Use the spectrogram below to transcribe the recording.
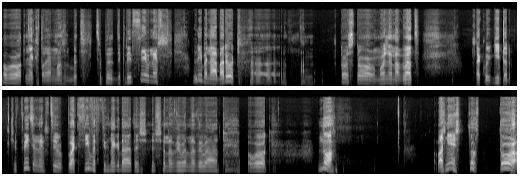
вот, некоторые, может быть, депр- депрессивность, либо наоборот, э, там, то, что можно назвать такой гиперчувствительностью, плаксивостью иногда это еще, еще называ- называют, вот. Но важнее что, то,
